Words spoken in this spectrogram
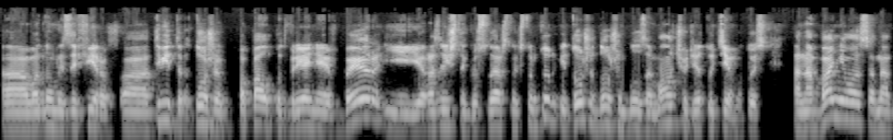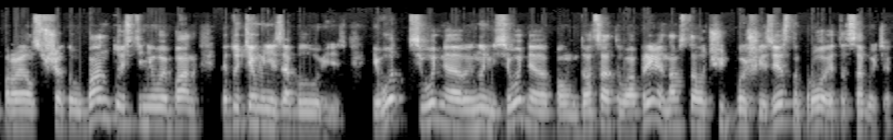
в одном из эфиров. А, Твиттер тоже попал под влияние ФБР и различных государственных структур и тоже должен был замалчивать эту тему. То есть она банилась, она отправлялась в shadow бан, то есть теневой бан, эту тему нельзя было увидеть. И вот сегодня, ну не сегодня, по-моему, 20 апреля нам стало чуть больше известно про это событие.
